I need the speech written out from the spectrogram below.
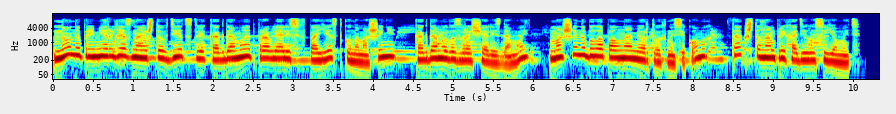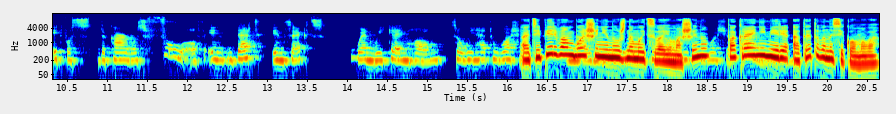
Но, например, я знаю, что в детстве, когда мы отправлялись в поездку на машине, когда мы возвращались домой, машина была полна мертвых насекомых, так что нам приходилось ее мыть. А теперь вам больше не нужно мыть свою машину, по крайней мере, от этого насекомого.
